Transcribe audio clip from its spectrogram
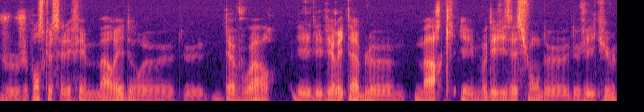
je, je pense que ça les fait marrer de re- de- d'avoir les, les véritables euh, marques et modélisations de, de véhicules.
